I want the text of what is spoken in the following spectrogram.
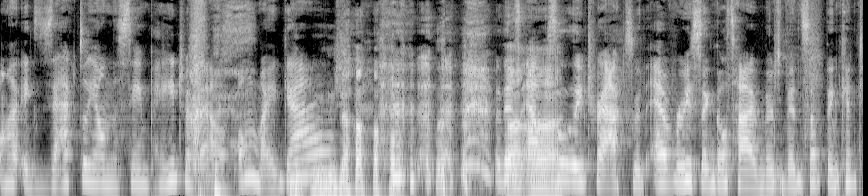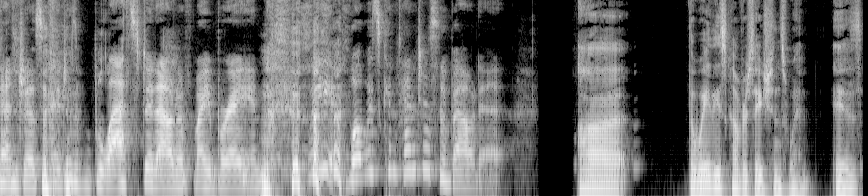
exactly on the same page about. Oh my gosh. No. this Uh-uh. absolutely tracks with every single time there's been something contentious and I just blasted out of my brain. Wait, what was contentious about it? Uh, the way these conversations went is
